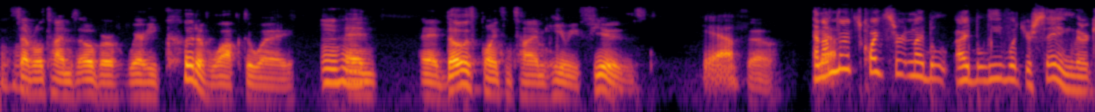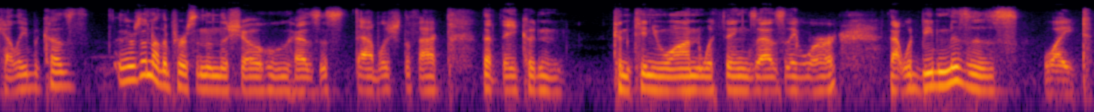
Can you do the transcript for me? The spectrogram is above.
mhm. several times over where he could have walked away, Mhm. and, and at those points in time he refused. yeah, So And Yeah. I'm not quite certain I, bel I believe what you're saying there, Kelly, because there's another person in the show who has established the fact that they couldn't continue on with things as they were. That would be Mrs. White.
